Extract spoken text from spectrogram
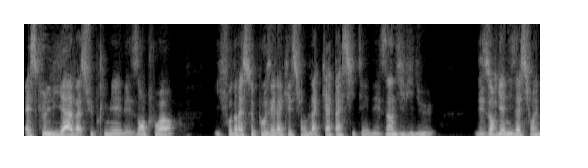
est-ce que l'IA va supprimer des emplois Il faudrait se poser la question de la capacité des individus, des organisations et,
